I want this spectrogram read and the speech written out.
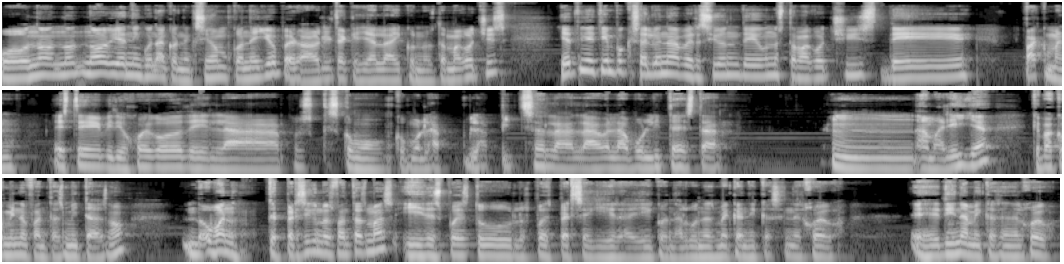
o, no, no, no, había ninguna conexión con ello, pero ahorita que ya la hay con los Tamagotchis, ya tiene tiempo que salió una versión de unos Tamagotchis de Pac-Man. Este videojuego de la, pues que es como, como la, la pizza, la, la, la bolita esta Mm, amarilla que va comiendo fantasmitas, ¿no? No, bueno, te persiguen los fantasmas y después tú los puedes perseguir ahí con algunas mecánicas en el juego, eh, dinámicas en el juego.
